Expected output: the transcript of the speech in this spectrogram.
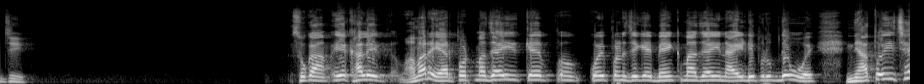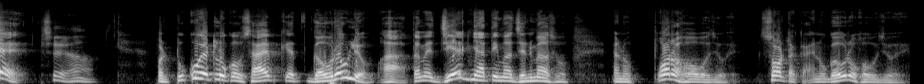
જી. શું કામ? એ ખાલી અમારે એરપોર્ટમાં જાય કે કોઈ પણ જગ્યાએ બેંકમાં જઈને આઈડી પ્રૂફ દેવું હોય ત્યાં તો એ છે. છે હા. પણ ટૂંકું એટલું કહું સાહેબ કે ગૌરવ લ્યો. હા તમે જે જ્ઞાતિમાં જન્મ્યા છો એનો પર હોવો જોઈએ. સો ટકા એનું ગૌરવ હોવું જોઈએ.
